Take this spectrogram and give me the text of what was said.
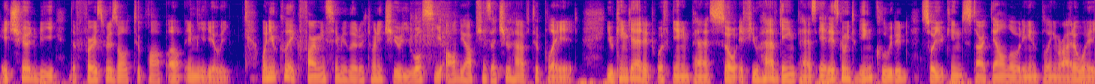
It should be the first result to pop up immediately. When you click Farming Simulator 22, you will see all the options that you have to play it. You can get it with Game Pass, so if you have Game Pass, it is going to be included so you can start downloading and playing right away.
